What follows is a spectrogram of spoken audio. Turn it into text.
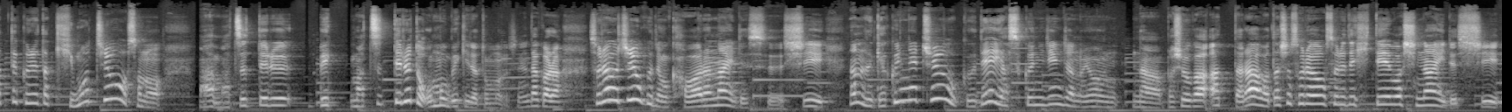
ってくれた気持ちをその、まあ、祀ってるべ祀ってると思うべきだと思うんですねだからそれは中国でも変わらないですしなので逆にね中国で靖国神社のような場所があったら私はそれをそれで否定はしないですし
